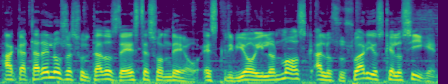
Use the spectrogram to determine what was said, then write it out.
Acataré los resultados de este sondeo, escribió Elon Musk a los usuarios que lo siguen.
